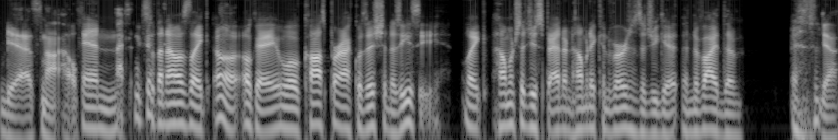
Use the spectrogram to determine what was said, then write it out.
yeah, it's not helpful. And so then I was like, oh, okay, well, cost per acquisition is easy. Like, how much did you spend and how many conversions did you get? And divide them. yeah,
